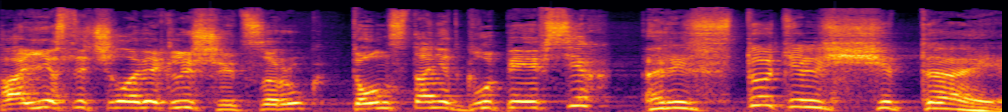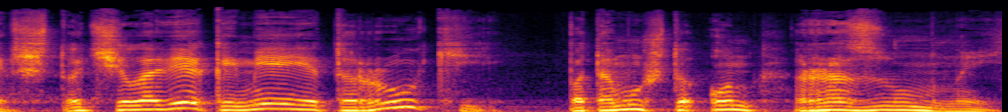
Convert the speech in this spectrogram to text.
А если человек лишится рук, то он станет глупее всех? Аристотель считает, что человек имеет руки, потому что он разумный.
